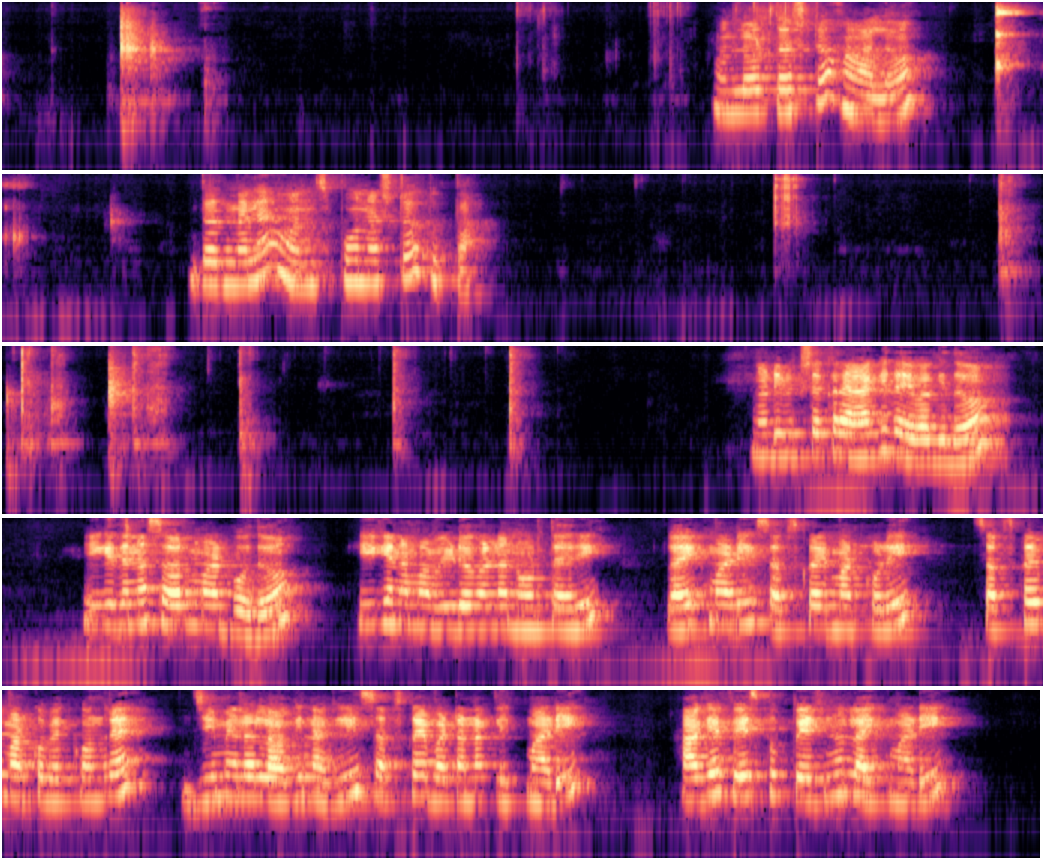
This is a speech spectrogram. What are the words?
ಒಂದು ಲೋಟದಷ್ಟು ಹಾಲು. ಇದಾದ್ಮೇಲೆ ಒಂದು ಸ್ಪೂನಷ್ಟು ತುಪ್ಪ. ನೋಡಿ ವೀಕ್ಷಕರೇ, ಆಗಿದೆ ಇವಾಗಿದು. ಈಗ ಇದನ್ನು ಸರ್ವ್ ಮಾಡ್ಬೋದು. ಹೀಗೆ ನಮ್ಮ ವಿಡಿಯೋಗಳನ್ನ ನೋಡ್ತಾ ಇರಿ. ಲೈಕ್ ಮಾಡಿ, ಸಬ್ಸ್ಕ್ರೈಬ್ ಮಾಡ್ಕೊಳ್ಳಿ. ಸಬ್ಸ್ಕ್ರೈಬ್ ಮಾಡ್ಕೋಬೇಕು ಅಂದರೆ ಜಿಮೇಲಲ್ಲಿ ಲಾಗಿನ್ ಆಗಿ ಸಬ್ಸ್ಕ್ರೈಬ್ ಬಟನ್ನ ಕ್ಲಿಕ್ ಮಾಡಿ. ಹಾಗೆ ಫೇಸ್ಬುಕ್ ಪೇಜ್ನು ಲೈಕ್ ಮಾಡಿ.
